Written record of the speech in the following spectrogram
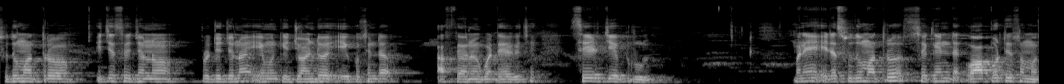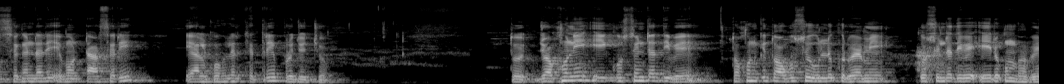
শুধুমাত্র এইচএসের জন্য প্রযোজ্য নয়, এমনকি জয়েন্টও এই কোশ্চেনটা আসতে অনেকবার দেখা গেছে। সেট জেপ রুল মানে এটা শুধুমাত্র সেকেন্ড অপ্রতিসম সেকেন্ডারি এবং টার্সারি অ্যালকোহলের ক্ষেত্রে প্রযোজ্য। তো যখনই এই কোশ্চেনটা দিবে, তখন কিন্তু অবশ্যই উল্লেখ করবে, আমি কোশ্চেনটা দিবে এইরকমভাবে।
